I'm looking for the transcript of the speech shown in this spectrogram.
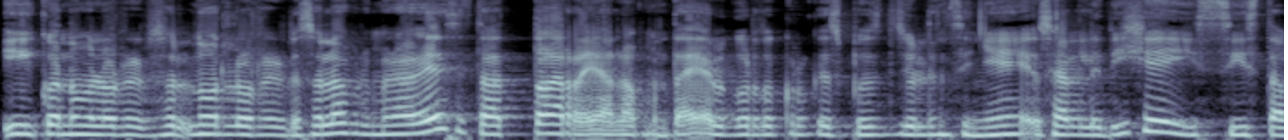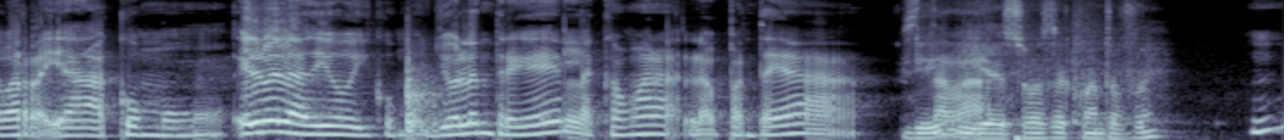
Y cuando me lo regresó, nos lo regresó la primera vez, estaba toda rayada la pantalla. El gordo creo que después yo le enseñé, o sea, le dije y sí estaba rayada como él me la dio y como yo la entregué, la cámara, la pantalla ¿Y, estaba y eso hace cuánto fue? un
